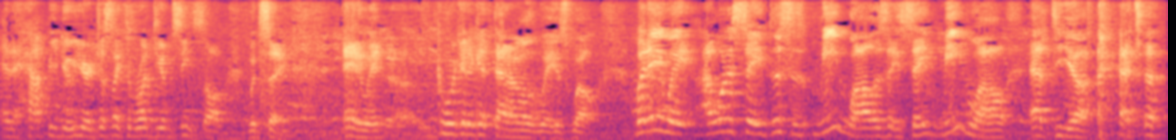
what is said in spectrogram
and a Happy New Year, just like the Run DMC song would say. Anyway, uh, we're going to get that out of the way as well. But anyway, I want to say this is meanwhile, as they say, meanwhile at the uh, at uh,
